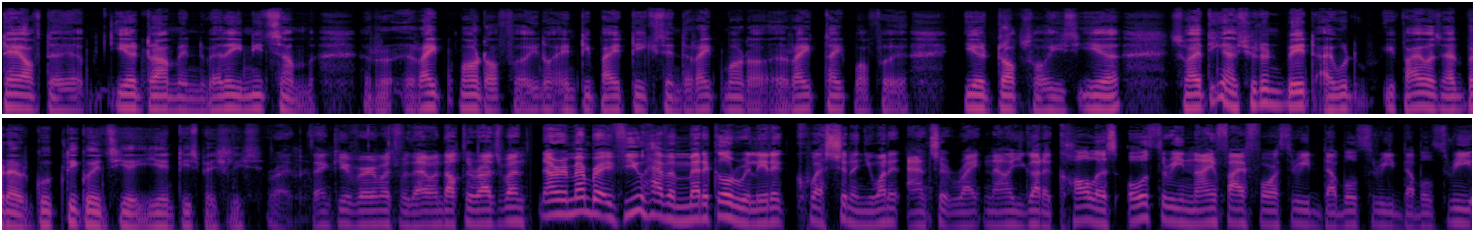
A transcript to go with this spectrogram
tear of the eardrum and whether he needs some right amount of uh, you know antibiotics and the right amount of uh, right type of uh, ear drops for his ear. So I think I shouldn't wait. I would if I was Albert, I would quickly go and see a ENT specialist. Right. Thank you very much for that one, Dr. Rajban. Now remember, if you have a medical related question and you want it answered right now, you got to call us 0395433333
